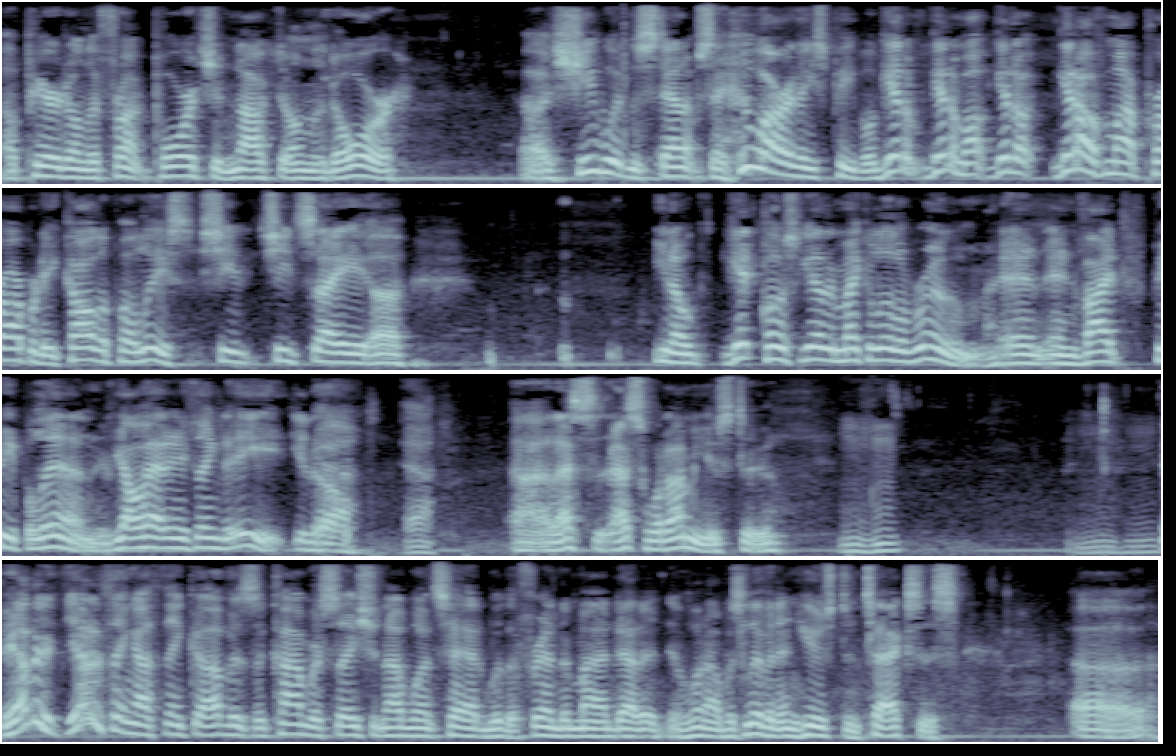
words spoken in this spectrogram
appeared on the front porch and knocked on the door. Uh, she wouldn't stand up and say, "Who are these people? Get them, get them, off, get off, get off my property. Call the police." She she'd say, uh, "You know, get close together, and make a little room, and invite people in. If y'all had anything to eat, you know." yeah. Uh, that's that's what I'm used to. Mm-hmm. The other the other thing I think of is a conversation I once had with a friend of mine down at, when I was living in Houston, Texas. Uh,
